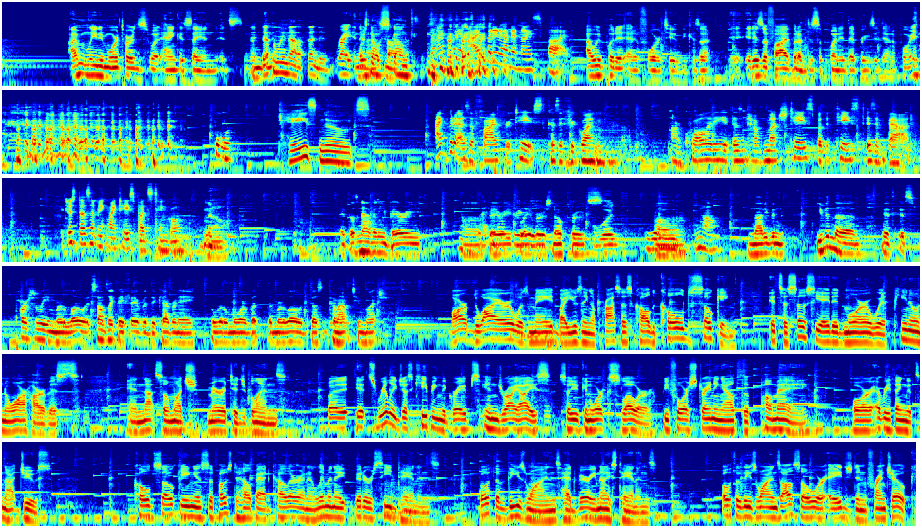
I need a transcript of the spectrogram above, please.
I'm leaning more towards what Hank is saying. It's I'm definitely not offended. right, and there's I no skunk. I put it I put it at a nice five. I would put it at a four too because I, it it is a five, but I'm disappointed that brings it down a point. Four. Taste notes. I put it as a five for taste because if you're going on quality, it doesn't have much taste, but the taste isn't bad. It just doesn't make my taste buds tingle. no, It doesn't have any berry, uh, berry fruity. flavors, no fruits. wood. Uh, No. not even, even the. It, it's partially Merlot. It sounds like they favored the Cabernet a little more, but the Merlot doesn't come out too much. Barbed wire was made by using a process called cold soaking. It's associated more with Pinot Noir harvests and not so much Meritage blends. But it's really just keeping the grapes in dry ice so you can work slower before straining out the pomace or everything that's not juice. Cold soaking is supposed to help add color and eliminate bitter seed tannins. Both of these wines had very nice tannins. Both of these wines also were aged in French oak.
